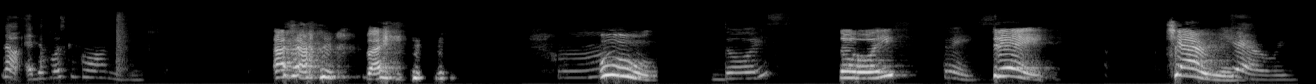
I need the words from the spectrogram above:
Não, é depois que eu falar a minha. Ah, tá. Vai. Um, Um, dois, dois, três. três. Cherry. Cherry.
